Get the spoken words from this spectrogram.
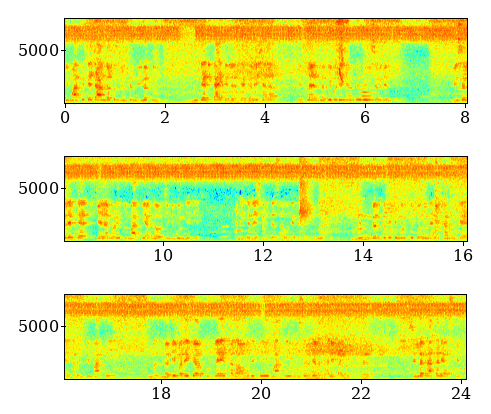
ती माती त्याच्या अंगातून नंतर निघत नव्हती. म्हणून त्यांनी काय केलं त्या गणेशाला घेतला नदीमध्ये नेऊन त्याचं विसर्जन केलं. विसर्जन के केल्यामुळे ती माती अंगावरची निघून गेली आणि गणेश जसं होते तसे पूर्ण झाले. म्हणून गणपतीची मूर्ती बनवण्याचं कारण ते आहे कारण ती माती नदीमध्ये किंवा कुठल्याही तलावामध्ये ती माती विसर्जनच झाली पाहिजे. तिथं शिल्लक राहताने अस्तित्व.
